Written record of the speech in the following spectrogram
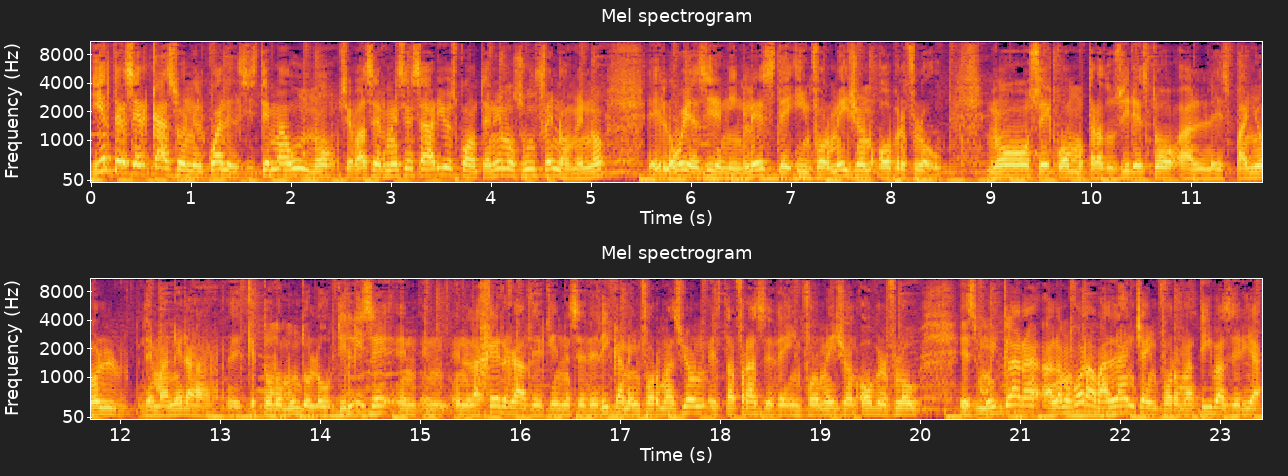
Y el tercer caso en el cual el sistema 1 se va a hacer necesario es cuando tenemos un fenómeno, eh, lo voy a decir en inglés, de information overflow. No sé cómo traducir esto al español de manera eh, que todo mundo lo utilice. En, en la jerga de quienes se dedican a información, esta frase de information overflow es muy clara. A lo mejor avalancha informativa sería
